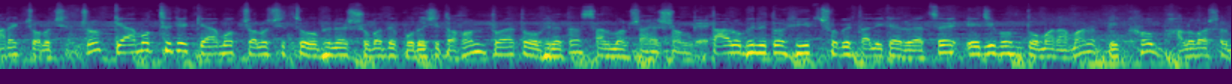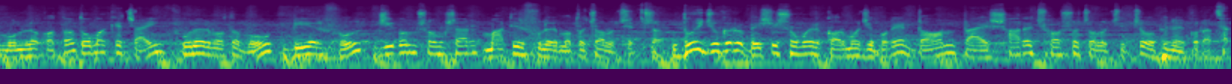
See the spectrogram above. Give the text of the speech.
আরেক চলচ্চিত্র কেয়ামত থেকে কেয়ামত চলচ্চিত্র অভিনয়ের সুবাদে পরিচিত হন প্রয়াত অভিনেতা সালমান শাহের সঙ্গে। তার অভিনীত হিট ছবির তালিকায় রয়েছে, এ জীবন তোমার আমার, বিক্ষোভ, ভালোবাসার মূল্য কত? তোমাকে চাই ফুলের মতো বউ, বিয়ের ফুল, জীবন সংসার, মাটির ফুলের মতো চলচ্চিত্র। দুই যুগেরও বেশি সময়ের কর্মজীবনে ডন প্রায় সাড়ে ছশো চলচ্চিত্র অভিনয় করেছেন।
